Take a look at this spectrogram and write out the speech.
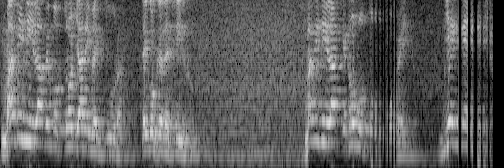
Más dignidad demostró Yanni Ventura, tengo que decirlo. Más dignidad que no votó por ello. Bien hecho.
